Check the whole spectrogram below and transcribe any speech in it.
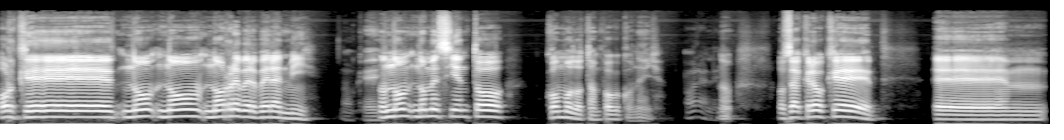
Porque no, no, no reverbera en mí. No, no, no me siento cómodo tampoco con ello. Órale. ¿no? O sea, creo que eh,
